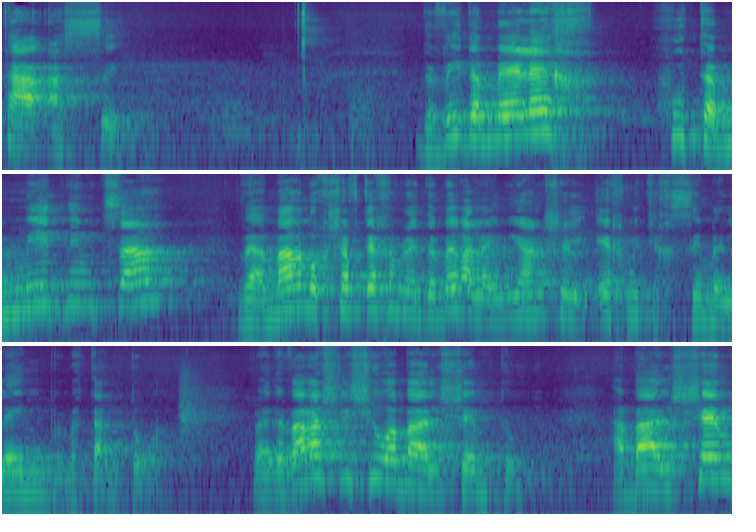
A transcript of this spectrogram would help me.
תעשה. דוד המלך הוא תמיד נמצא ואמרנו עכשיו תכף נדבר על העניין של איך מתייחסים אלינו במתן תורה. והדבר השלישי הוא הבעל שם טוב. הבעל שם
